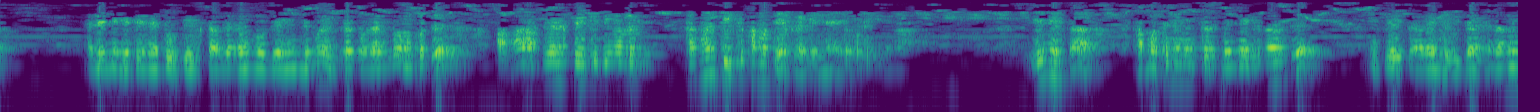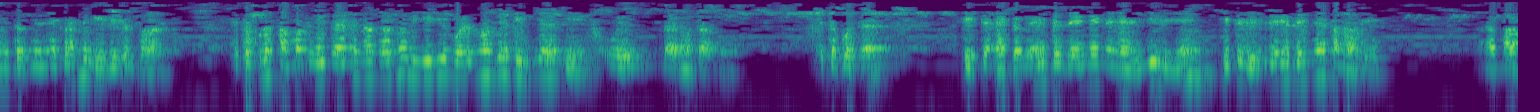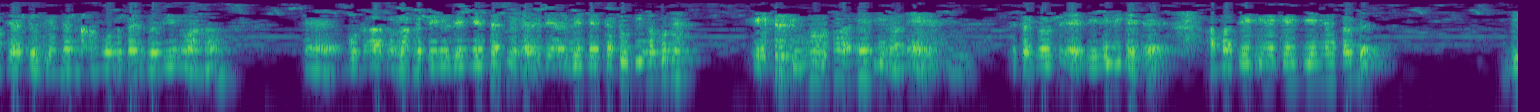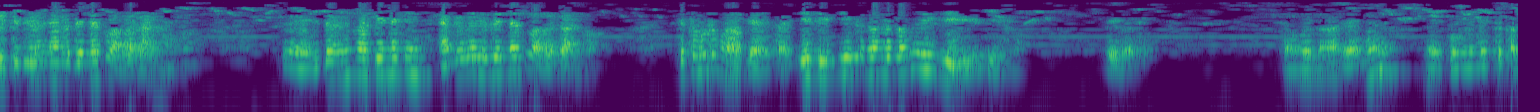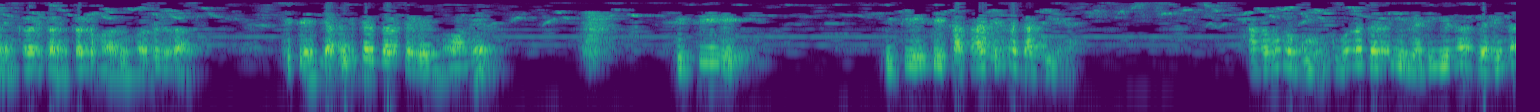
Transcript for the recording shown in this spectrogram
හැදෙන්නේ ගැටේ නැතු උපේක්ෂා ධර්ම වලින් ඉඳම ඉතර කොලන්නවා මොකද ආශ්‍රයක් ඒකකින් තමයි චිත්ත සමතයක් ලැබෙන්නේ එතකොට කියනවා. ඒ නිසා සමත නිමිත්තත් මෙන්න එකනට උපේක්ෂාවෙන් විදර්ශනා නිමිත්තත් මෙන්න කරන්නේ විදිහට බලන්න. එතකොට සම්මත විදර්ශනා කරන විදිහේ වඩනවා කියන සිද්ධියක් තියෙනවා. ඔය ධර්මතාවය. එතකොට හිත නැගවෙන්න දෙන්නේ නැහැ විදිහේ හිත විසිරෙන්න දෙන්නේ සම්මතේ. මධ්‍යස්ථ කියන දැන් කනුවට බැඳලා තියෙනවා නම් ගොඩාක් ළඟට එන්න දෙන්නේ නැත්නම් හැදට යන්න දෙන්නේ නැතුව තියෙනකොට ඒකට තිබුණොත් අනේ තියෙනවා නේද? එතකොට ඒ විදිහට සමතේ කියන එකෙන් කියන්නේ මොකද්ද? විචිතිරණ යන්න දෙන්නේ නැතුව අල්ල ගන්නවා. විදර්ශනා කියන එකෙන් හැඟෙන්න දෙන්නේ නැතුව අල්ල ගන්නවා. එතකොට මාර්ගයයි. ඒ සිද්ධිය කරන්න තමයි ජීවිතය කියනවා. ඒ වගේ. සංවේදායම මේ තුන් නිමිත්ත කලින් කරලා කලින් කරලා මාරු වලට කරා. හිතේ අපිට කරගත්ත වෙන්න ඕනේ හිතේ හිතේ හිතේ කතා කරන ගතිය. අරමුණු ගුණ ගතිය වැඩි වෙන වැඩින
